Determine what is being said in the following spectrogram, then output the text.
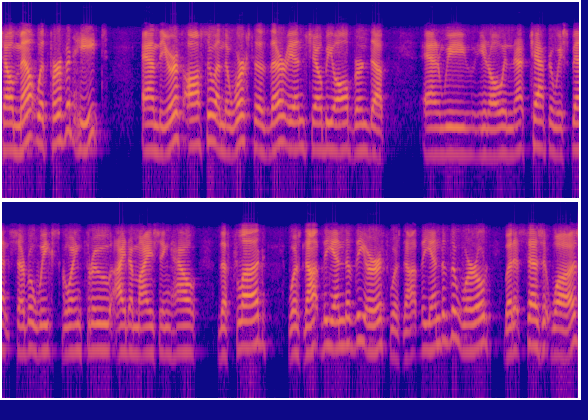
shall melt with fervent heat and the earth also and the works therein shall be all burned up and we, you know, in that chapter we spent several weeks going through itemizing how the flood was not the end of the earth, was not the end of the world, but it says it was.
